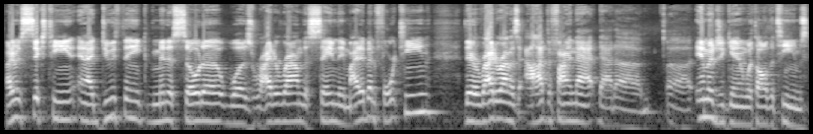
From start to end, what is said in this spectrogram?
Might have been sixteen, and I do think Minnesota was right around the same. They might have been fourteen. They're right around this. I'll have to find that that uh, uh, image again with all the teams.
